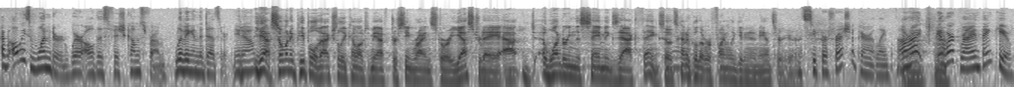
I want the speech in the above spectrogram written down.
I've always wondered where all this fish comes from, living in the desert, you know? Yeah, so many people have actually come up to me after seeing Ryan's story yesterday, at, wondering the same exact thing. So yeah. it's kind of cool that we're finally getting an answer here. It's super fresh, apparently. All yeah, right, good yeah. work, Ryan. Thank you.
